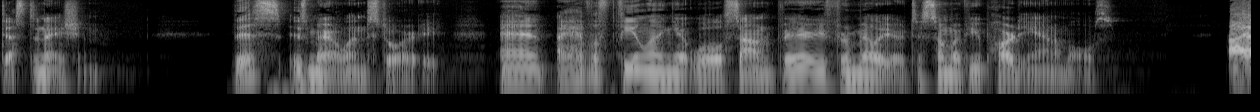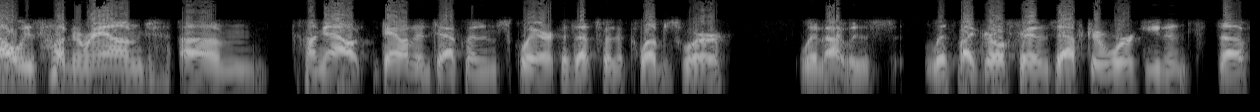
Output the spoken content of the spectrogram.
destination. This is Marilyn's story, and I have a feeling it will sound very familiar to some of you party animals. I always hung around, um, hung out down in Jack London Square because that's where the clubs were. When I was with my girlfriends after working and stuff,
